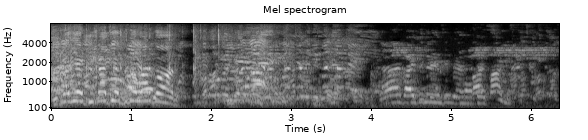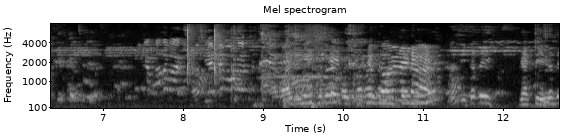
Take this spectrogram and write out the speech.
ঠিক আছে ঠিক আছে দুটো বার কর। এটাতে এটাতে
